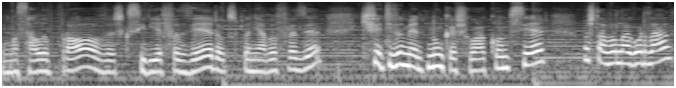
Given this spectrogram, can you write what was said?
numa sala de provas que se iria fazer ou que se planeava fazer, que efetivamente nunca chegou a acontecer, mas estava lá guardado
